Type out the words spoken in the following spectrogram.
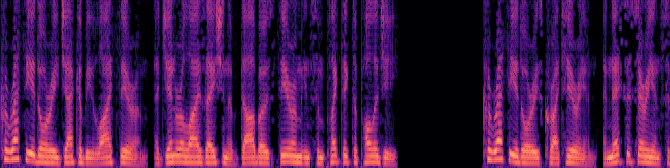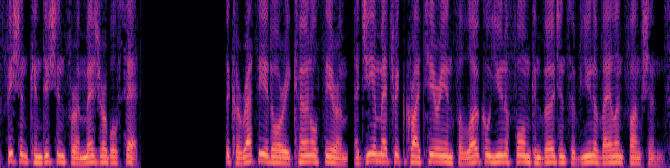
Carathéodory-Jacobi-Lie theorem, a generalization of Darboux theorem in symplectic topology. Carathéodory's criterion, a necessary and sufficient condition for a measurable set. The Carathéodory kernel theorem, a geometric criterion for local uniform convergence of univalent functions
